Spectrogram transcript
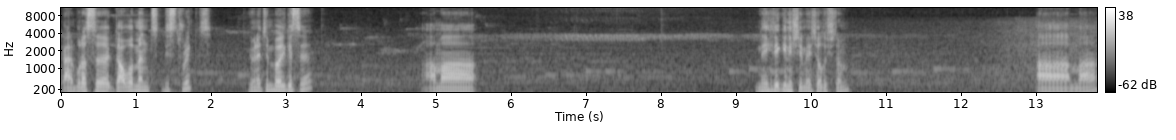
Yani burası Government District. Yönetim bölgesi. Ama... Nehri genişlemeye çalıştım. Ama...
